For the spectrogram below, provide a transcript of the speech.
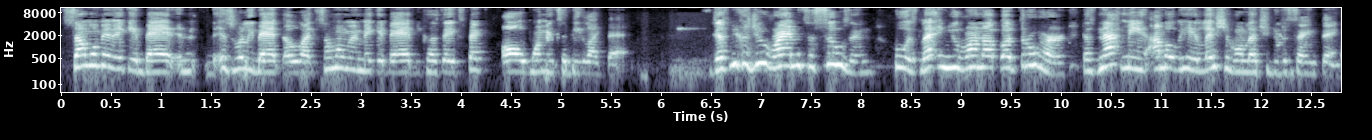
some women make it bad, and it's really bad though. Like some women make it bad because they expect all women to be like that. Just because you ran into Susan, who is letting you run up or through her, does not mean I'm over here, Laisha, gonna let you do the same thing.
